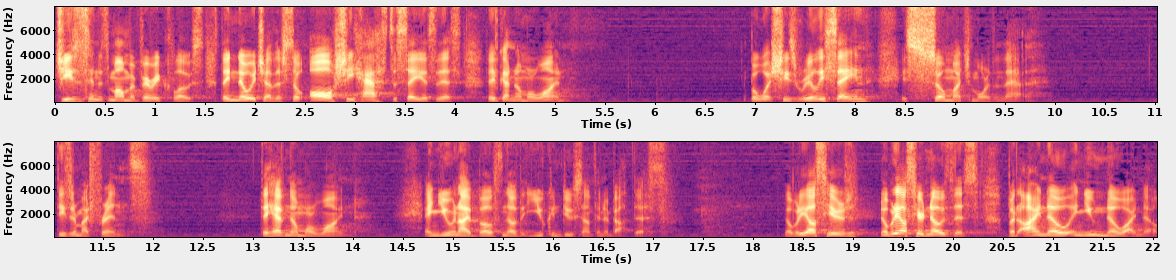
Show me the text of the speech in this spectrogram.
Jesus and his mom are very close. They know each other. So all she has to say is this they've got no more wine. But what she's really saying is so much more than that. These are my friends. They have no more wine. And you and I both know that you can do something about this. Nobody else here, nobody else here knows this, but I know and you know I know.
